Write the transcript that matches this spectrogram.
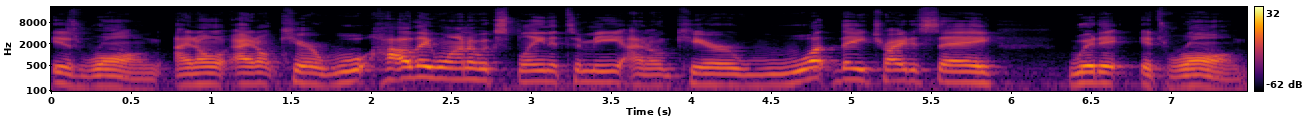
is wrong. I don't I don't care wh- how they want to explain it to me. I don't care what they try to say with it, it's wrong.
